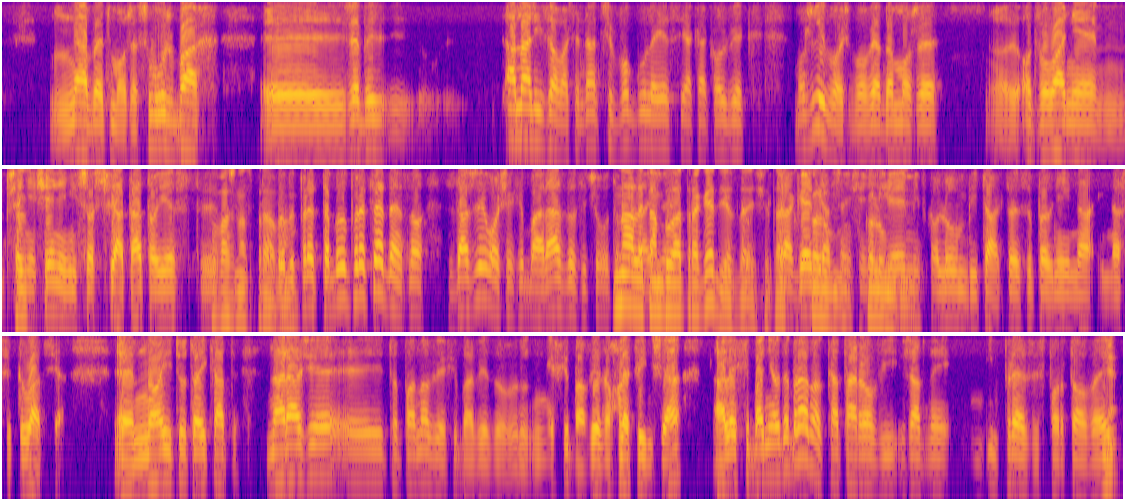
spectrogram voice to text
nawet może służbach, e, żeby analizować ten temat, czy w ogóle jest jakakolwiek możliwość, bo wiadomo, że odwołanie, m, przeniesienie Mistrzostw Świata to jest... e, Poważna To sprawa. byłby, pre, to był precedens. No, zdarzyło się chyba raz, dotyczyło to No ale tam była tragedia, zdaje się, tak? tragedia w, Kolum- w w sensie Kolumbii. ziemi, w Kolumbii, tak, to jest zupełnie inna, inna sytuacja. No i tutaj kat, na razie y, to panowie chyba wiedzą, nie chyba wiedzą lepiej niż ja, ale chyba nie odebrano Katarowi żadnej imprezy sportowej Nie.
